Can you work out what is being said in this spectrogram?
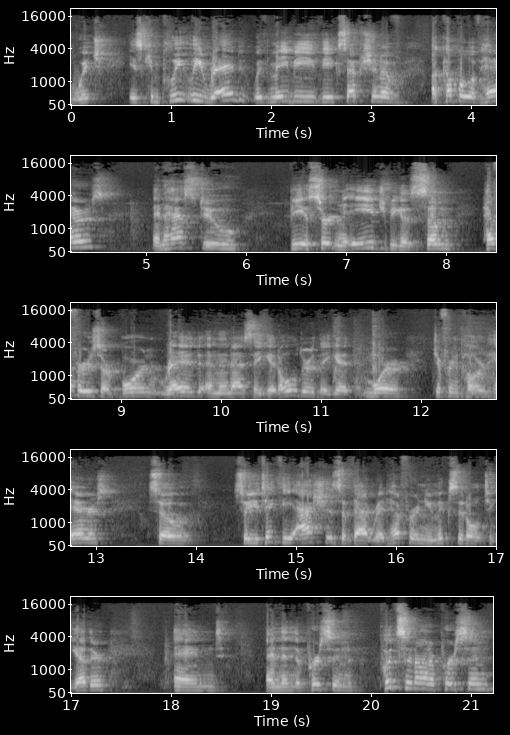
which is completely red with maybe the exception of a couple of hairs and has to be a certain age because some heifers are born red and then as they get older they get more different colored hairs. So so you take the ashes of that red heifer and you mix it all together and and then the person puts it on a person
